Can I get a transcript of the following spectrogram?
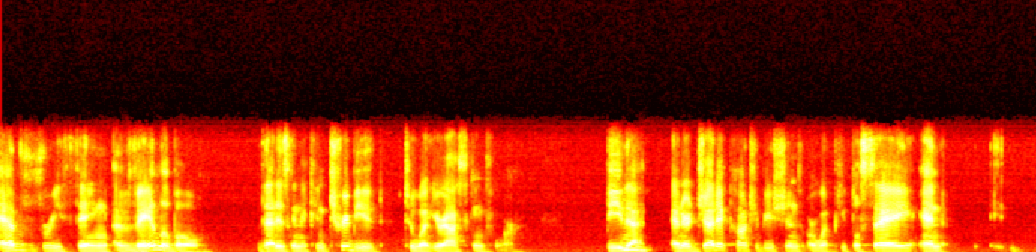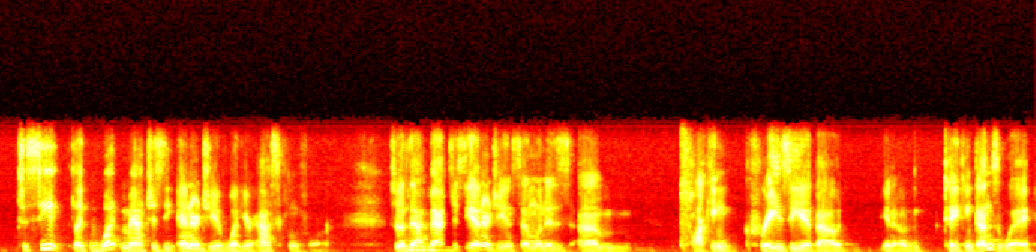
everything available that is going to contribute to what you're asking for. be that mm. energetic contributions or what people say, and to see like what matches the energy of what you're asking for. So if that mm-hmm. matches the energy and someone is um, talking crazy about, you know, taking guns away,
